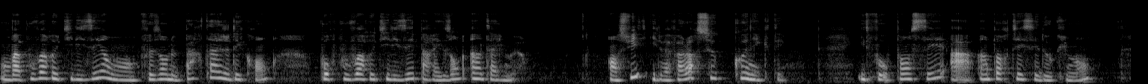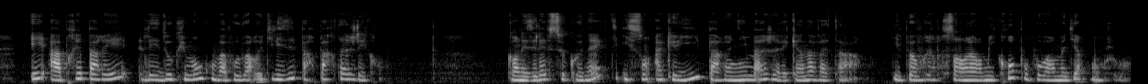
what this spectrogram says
On va pouvoir utiliser en faisant le partage d'écran pour pouvoir utiliser par exemple un timer. Ensuite, il va falloir se connecter. Il faut penser à importer ces documents et à préparer les documents qu'on va vouloir utiliser par partage d'écran. Quand les élèves se connectent, ils sont accueillis par une image avec un avatar. Ils peuvent ouvrir leur micro pour pouvoir me dire bonjour.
